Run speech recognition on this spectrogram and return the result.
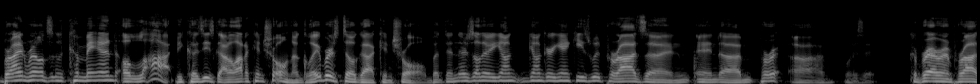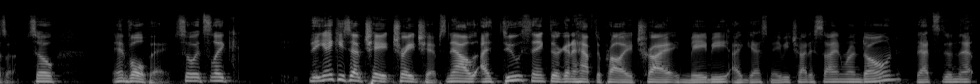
Bryan Reynolds is going to command a lot because he's got a lot of control. Now Gleyber's still got control, but then there's other young, younger Yankees with Peraza and and um, per, uh, what is it, Cabrera and Peraza. So and Volpe. So it's like the Yankees have cha- trade chips. Now, I do think they're going to have to probably try, maybe, I guess, maybe try to sign Rodon. That's the that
